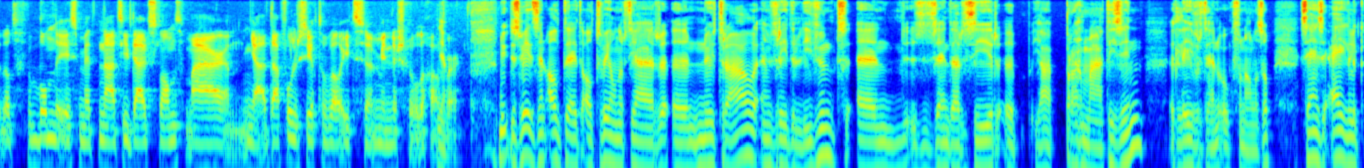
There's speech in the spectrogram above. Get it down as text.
dat verbonden is met Nazi-Duitsland. Maar ja, daar voelen ze zich toch wel iets uh, minder schuldig over. Ja. Nu, de Zweden zijn altijd al 200 jaar uh, neutraal en vredelievend. En zijn daar zeer ja, pragmatisch in. Het levert hen ook van alles op. Zijn ze eigenlijk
